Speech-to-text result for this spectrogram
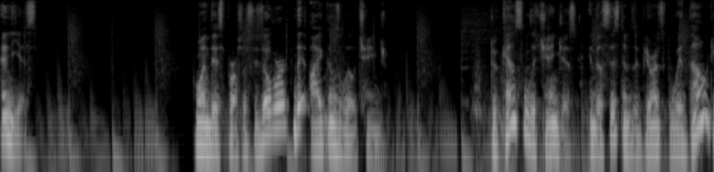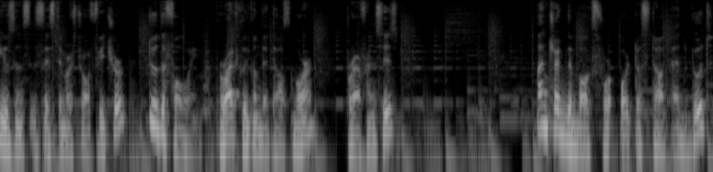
and Yes. When this process is over, the icons will change. To cancel the changes in the system's appearance without using the System Restore feature, do the following. Right-click on the taskbar, Preferences, uncheck the box for Auto Start at Boot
